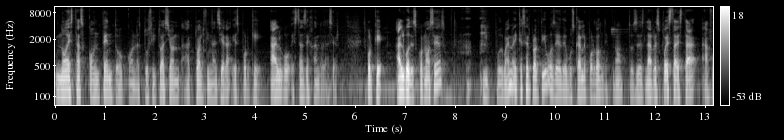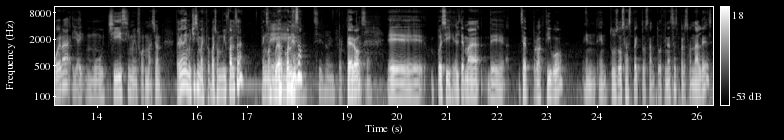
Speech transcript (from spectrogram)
no estás contento con tu situación actual financiera, es porque algo estás dejando de hacer. Es porque algo desconoces y pues bueno, hay que ser proactivos de, buscarle por dónde, ¿no? Entonces la respuesta está afuera y hay muchísima información. También hay muchísima información muy falsa, tengo cuidado con eso. Sí, Pero eh, pues sí, el tema de ser proactivo en, tus dos aspectos, tanto finanzas personales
